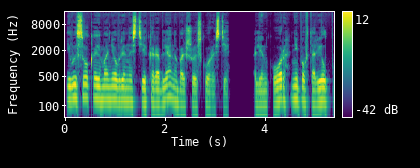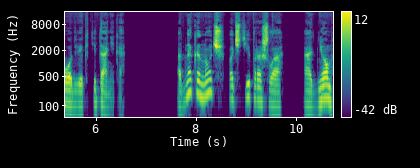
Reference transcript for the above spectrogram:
и высокой маневренности корабля на большой скорости линкор не повторил подвиг «Титаника». Однако ночь почти прошла, а днем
